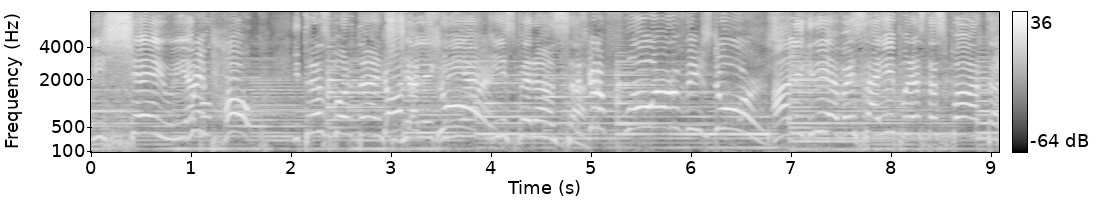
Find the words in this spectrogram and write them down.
e cheio e, e transbordante God, de alegria joy. e esperança. A alegria vai sair por estas portas.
